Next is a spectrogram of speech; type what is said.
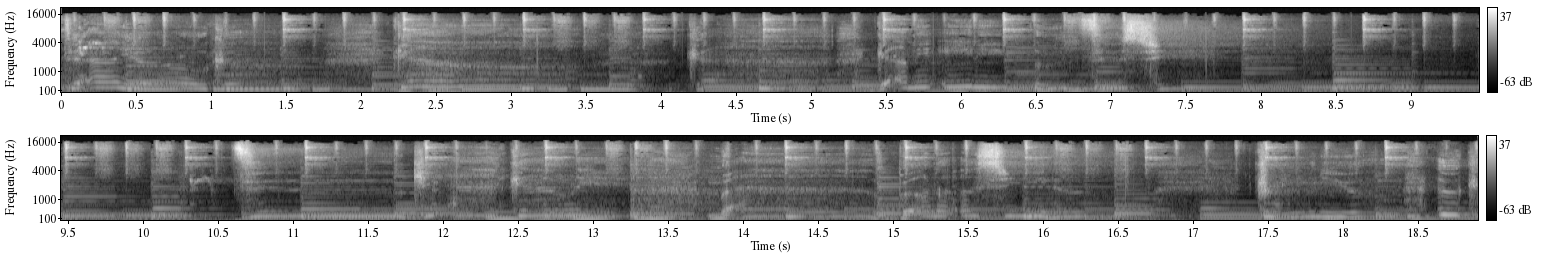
た横顔鏡に幻の国を浮か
